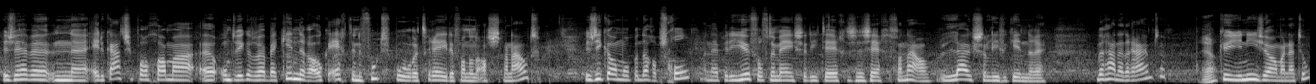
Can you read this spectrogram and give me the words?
Dus we hebben een uh, educatieprogramma ontwikkeld waarbij kinderen ook echt in de voetsporen treden van een astronaut. Dus die komen op een dag op school en dan heb je de juf of de meester die tegen ze zegt van nou, luister lieve kinderen, we gaan naar de ruimte. Ja. Kun je niet zomaar naartoe,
